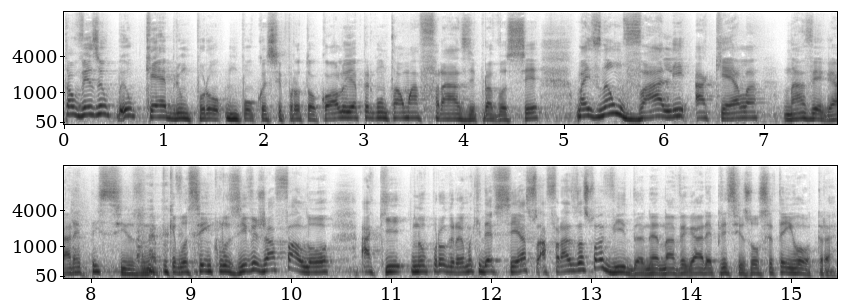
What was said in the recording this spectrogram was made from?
Talvez eu, eu quebre um, pro, um pouco esse protocolo e ia perguntar uma frase para você, mas não vale aquela navegar é preciso, né? Porque você, inclusive, já falou aqui no programa que deve ser a, a, frase da sua vida, né? Navegar é preciso, ou você tem outra?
